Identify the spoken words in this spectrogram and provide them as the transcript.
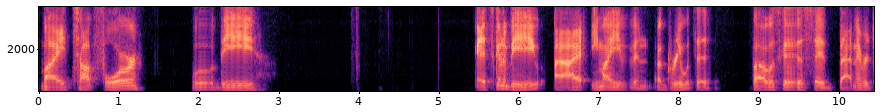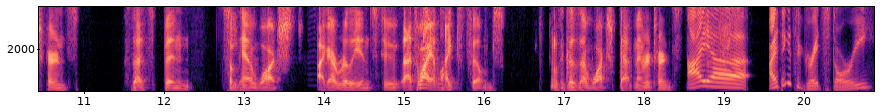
My top four would be. It's gonna be. I, I you might even agree with it, but I was gonna say Batman Returns because that's been something I watched. I got really into. That's why I liked films. It was because I watched Batman Returns. I uh I think it's a great story.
